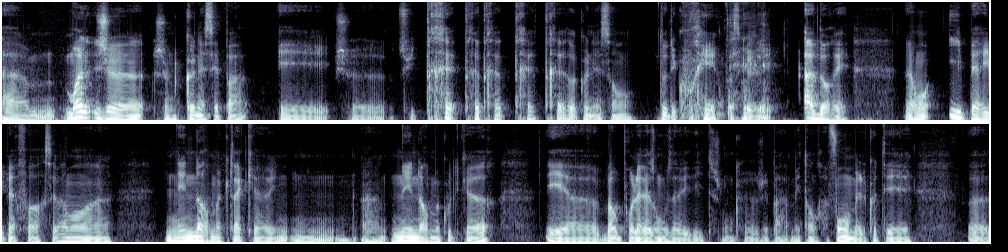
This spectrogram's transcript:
Euh, moi, je, je ne connaissais pas et je suis très, très, très, très, très reconnaissant de découvrir parce que j'ai adoré. Vraiment hyper, hyper fort. C'est vraiment euh, une énorme claque, euh, un énorme coup de cœur. Et euh, bah, pour les raisons que vous avez dites, donc je vais pas m'étendre à fond, mais le côté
